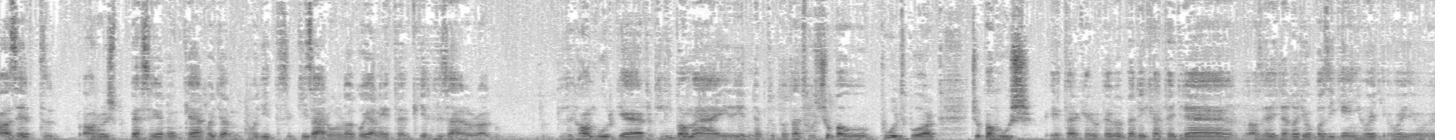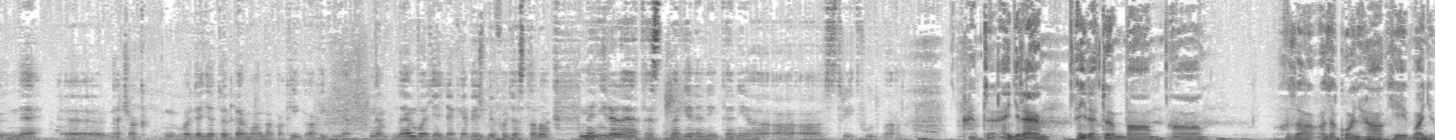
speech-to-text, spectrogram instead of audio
azért arról is beszélnünk kell, hogy, hogy itt kizárólag olyan étel, kizárólag hamburger, libamáj, én nem tudom, tehát csupa pulled pork, csupa hús étel került elő, pedig hát egyre, az egyre nagyobb az igény, hogy, hogy ne, ne csak, vagy egyre többen vannak, akik, akik ilyet nem, nem vagy egyre kevésbé fogyasztanak. Mennyire lehet ezt megjeleníteni a, a, a street foodban? Hát egyre, egyre több a, a, az, a, az a konyha, aki vagy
